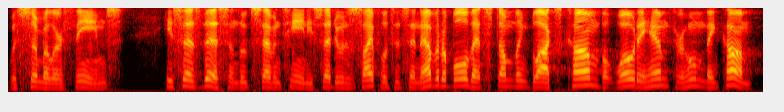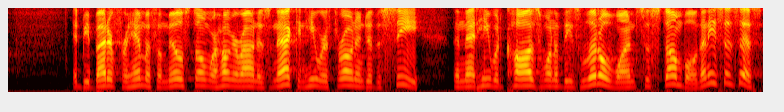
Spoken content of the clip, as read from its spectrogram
with similar themes. He says this in Luke 17. He said to his disciples, It's inevitable that stumbling blocks come, but woe to him through whom they come. It'd be better for him if a millstone were hung around his neck and he were thrown into the sea than that he would cause one of these little ones to stumble. Then he says this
